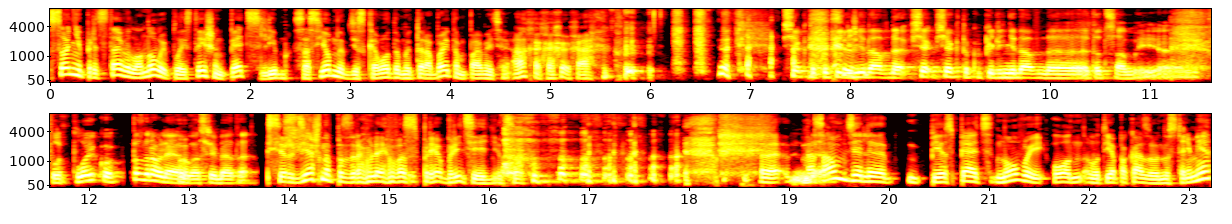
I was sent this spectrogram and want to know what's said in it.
Sony представила новый PlayStation 5 Slim со съемным дисководом и терабайтом памяти. Ахахахаха. Все, кто купили недавно, все, все, кто купили недавно этот самый э, плойку, поздравляю вас, ребята. Сердечно поздравляю вас с приобретением. Э, на самом деле PS5 новый, он, вот я показываю на стриме,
